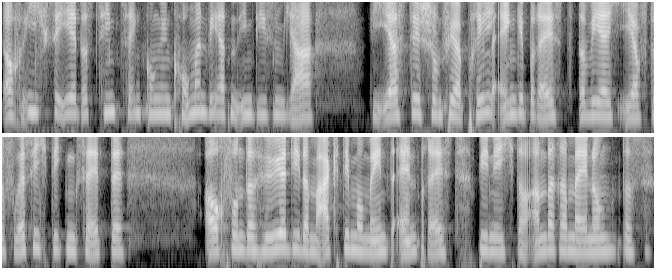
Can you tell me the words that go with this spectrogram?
auch ich sehe, dass Zinssenkungen kommen werden in diesem Jahr. Die erste ist schon für April eingepreist. Da wäre ich eher auf der vorsichtigen Seite. Auch von der Höhe, die der Markt im Moment einpreist, bin ich da anderer Meinung, dass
